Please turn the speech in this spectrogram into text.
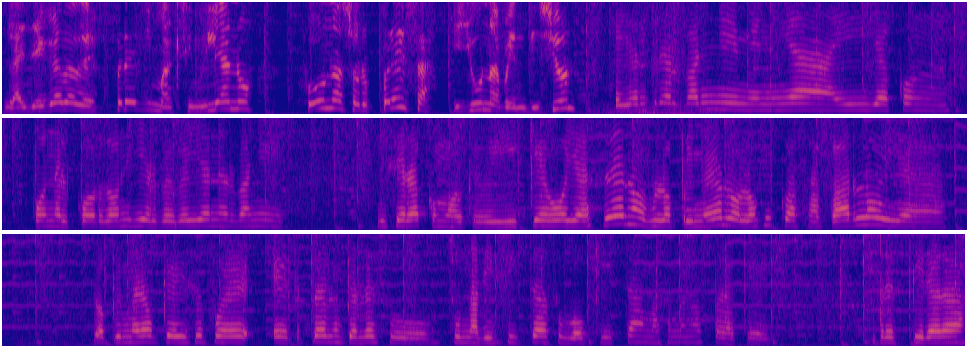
la llegada de Freddy Maximiliano fue una sorpresa y una bendición. Yo entré al baño y venía ahí ya con, con el cordón y el bebé ya en el baño y hiciera como que, ¿y qué voy a hacer? No, lo primero, lo lógico, a sacarlo y a, lo primero que hice fue eh, tratar de limpiarle su, su naricita, su boquita, más o menos para que respirara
